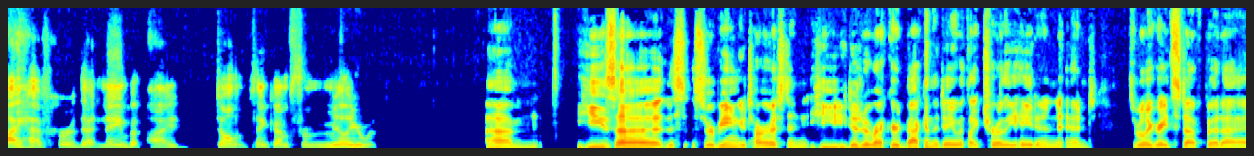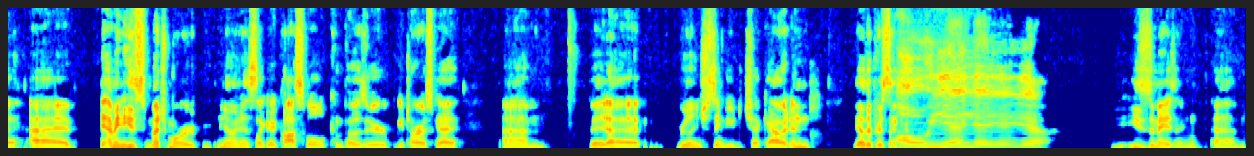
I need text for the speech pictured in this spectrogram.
I have heard that name, but I don't think I'm familiar with. it. Um he's uh this serbian guitarist and he he did a record back in the day with like charlie haden and it's really great stuff but uh uh i mean he's much more known as like a classical composer guitarist guy um but uh really interesting dude to check out and the other person Oh yeah, yeah, yeah, yeah. he's amazing um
